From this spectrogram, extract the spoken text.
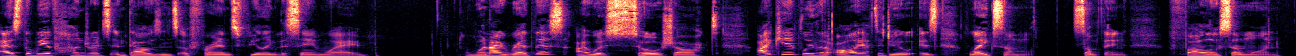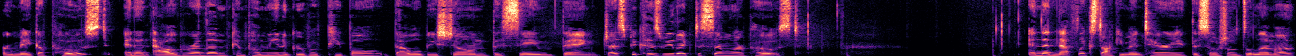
as though we have hundreds and thousands of friends feeling the same way. When I read this, I was so shocked. I can't believe that all I have to do is like some something, follow someone, or make a post, and an algorithm can put me in a group of people that will be shown the same thing just because we liked a similar post. In the Netflix documentary The Social Dilemma,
